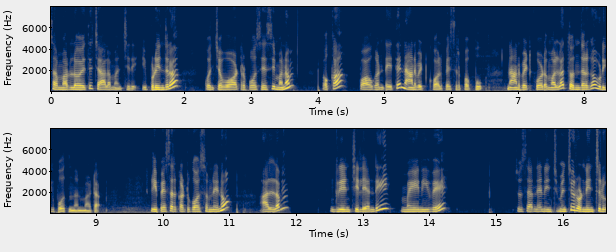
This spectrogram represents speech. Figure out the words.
సమ్మర్లో అయితే చాలా మంచిది. ఇప్పుడు ఇందులో కొంచెం వాటర్ పోసేసి మనం ఒక పావు గంట అయితే నానబెట్టుకోవాలి పెసరపప్పు. నానబెట్టుకోవడం వల్ల తొందరగా ఉడికిపోతుందనమాట ఈ పెసరకట్టు కోసం నేను అల్లం గ్రీన్ చిల్లీ అండి మెయిన్ ఇవే. చూసారు నేను ఇంచుమించు రెండించులు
